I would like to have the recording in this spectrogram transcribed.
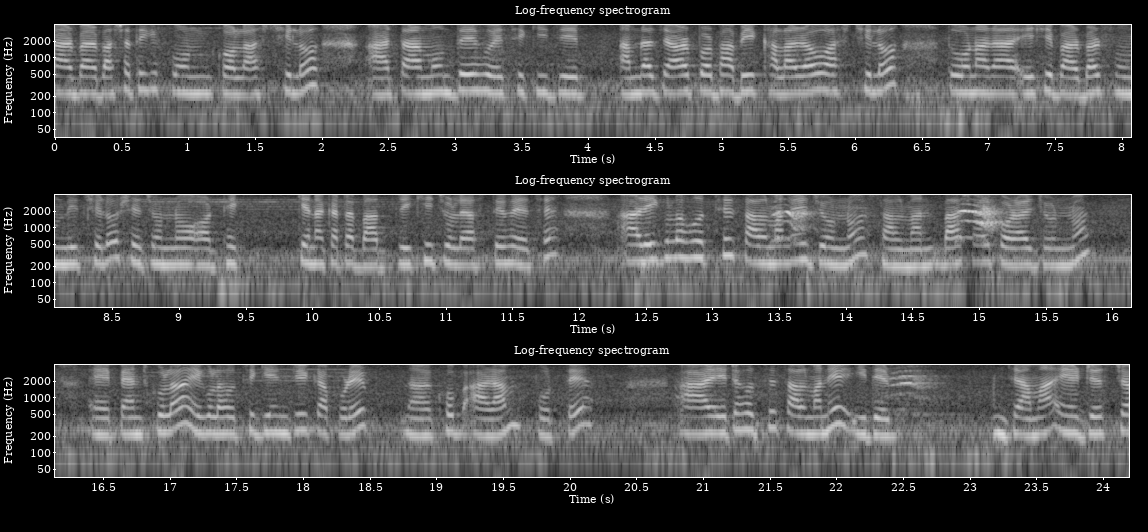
বারবার বাসা থেকে ফোন কল আসছিল। আর তার মধ্যে হয়েছে কি যে, আমরা যাওয়ার পর ভাবির খালারাও আসছিল, তো ওনারা এসে বারবার ফোন দিচ্ছিল, সেজন্য অর্ধেক কেনাকাটা বাদ রেখেই চলে আসতে হয়েছে। আর এগুলো হচ্ছে সালমানের জন্য, সালমান বাসায় পরার জন্য। এই প্যান্টগুলো, এগুলো হচ্ছে গেঞ্জির কাপড়ের খুব আরাম পরতে। আর এটা হচ্ছে সালমানের ঈদের জামা, এর ড্রেসটা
